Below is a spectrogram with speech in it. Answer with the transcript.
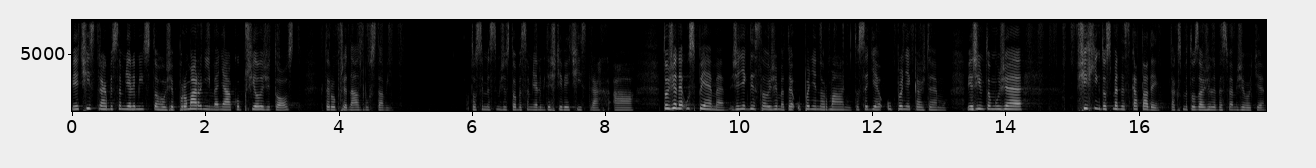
Větší strach bychom měli mít z toho, že promarníme nějakou příležitost, kterou před nás Bůh staví. A to si myslím, že z toho by se měli mít ještě větší strach. A to, že neuspějeme, že někdy selžeme, to je úplně normální. To se děje úplně každému. Věřím tomu, že Všichni, kdo jsme dneska tady, tak jsme to zažili ve svém životě.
